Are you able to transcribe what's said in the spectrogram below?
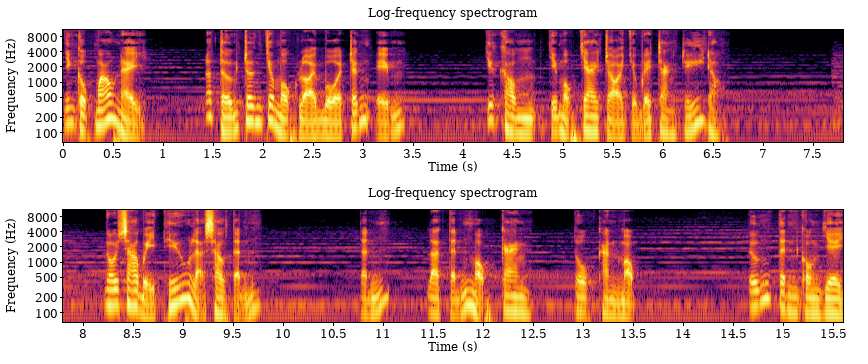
Những cục máu này, Nó tượng trưng cho một loại bùa trấn yểm, Chứ không chỉ một chai trò dùng để trang trí đâu. Ngôi sao bị thiếu là sao tỉnh? Tỉnh là tỉnh Mộc Can Thuộc hành Mộc. Tướng tinh con dê.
